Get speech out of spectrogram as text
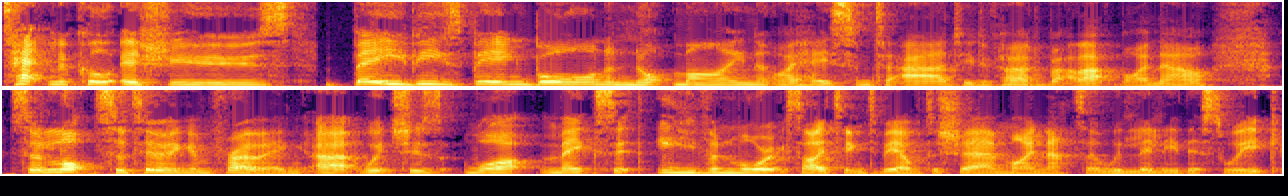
technical issues, babies being born and not mine, I hasten to add. You'd have heard about that by now. So lots of toing and froing, uh, which is what makes it even more exciting to be able to share my natter with Lily this week.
